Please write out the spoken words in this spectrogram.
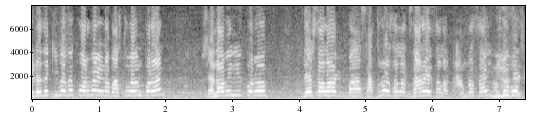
এটা যে কীভাবে করবেন এটা বাস্তবায়ন করেন সেনাবাহিনী করুক দেশ চালাক বা ছাত্র চালাক যারাই চালাক আমরা চাই নিরপেক্ষ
